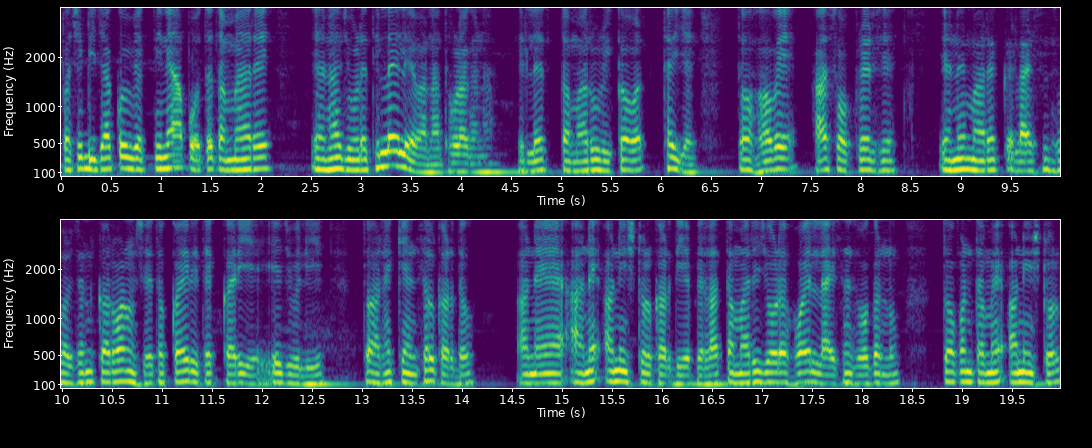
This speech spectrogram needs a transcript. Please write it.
પછી બીજા કોઈ વ્યક્તિને આપો તો તમારે એના જોડેથી લઈ લેવાના થોડા ઘણા. એટલે તમારું રિકવર થઈ જાય. તો હવે આ સોફ્ટવેર છે, એને મારે લાઇસન્સ વર્ઝન કરવાનું છે. તો કઈ રીતે કરીએ એ જોઈ લઈએ. તો આને કેન્સલ કરી દઉં. અને આને અનઇન્સ્ટોલ કરી દઈએ પહેલાં. તમારી જોડે હોય લાઇસન્સ વગરનું. તો પણ તમે અનઇન્સ્ટોલ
